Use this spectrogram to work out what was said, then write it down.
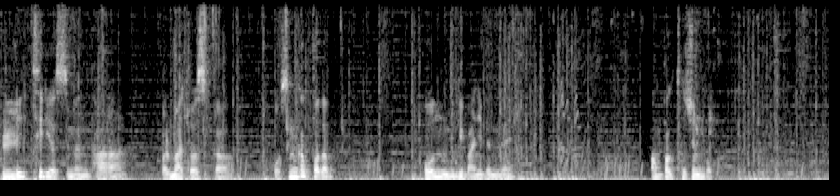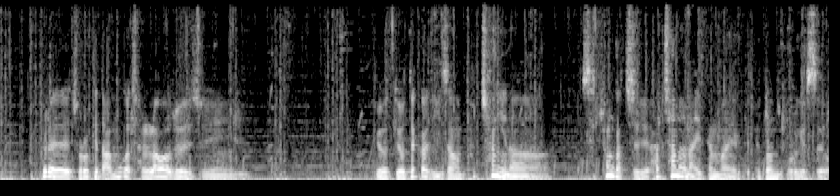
블리트리였으면 다 얼마 좋았을까? 어, 생각보다 본 무기 많이 됐네. 빵빵 터지는 거 봐. 그래 저렇게 나무가 잘 나와줘야지 여, 여태까지 이상한 표창이나 새총같이 하찮은 아이템만 이렇게 뱉었는지 모르겠어요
